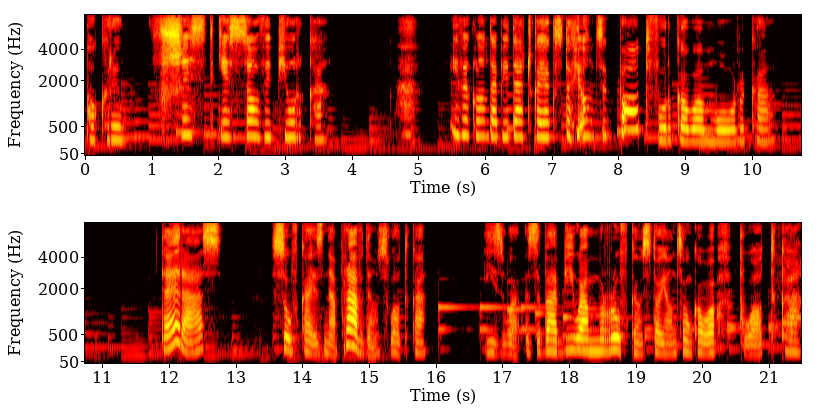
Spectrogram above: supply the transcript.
pokrył wszystkie sowy piórka. I wygląda biedaczka jak stojący potwór koło murka. Teraz sówka jest naprawdę słodka i zwabiła mrówkę stojącą koło płotka.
